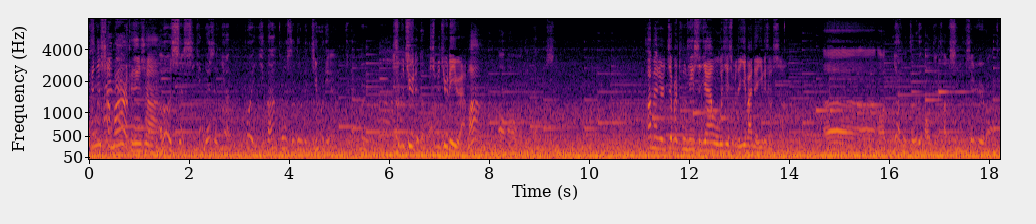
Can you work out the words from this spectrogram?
肯定上班啊，肯定是啊。哦是是应该是因为不一般公司都是九点开门。是不是距离？是不是距离远吗？哦哦，应该不是。他们这这边通勤时间，我估计是不是得一般得一个小时？呃哦，你要是走的哦，对他们是有些人吧，从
